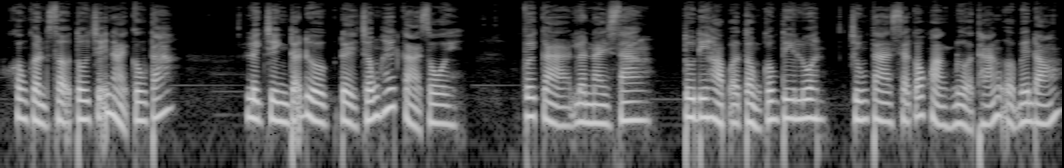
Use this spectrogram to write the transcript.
Không cần sợ tôi trễ nải công tác. Lịch trình đã được để chống hết cả rồi. Với cả lần này sang, tôi đi họp ở tổng công ty luôn. Chúng ta sẽ có khoảng nửa tháng ở bên đó.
